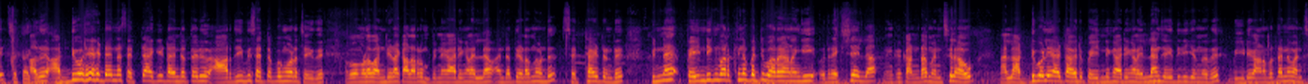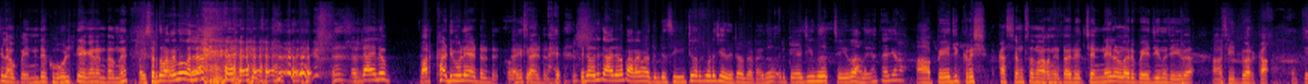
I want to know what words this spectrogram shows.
അത് അടിപൊളിയായിട്ട് തന്നെ സെറ്റ് ആക്കിയിട്ട് അതിന്റെ അകത്ത് ഒരു ആർ ജി ബി സെറ്റപ്പും കൂടെ ചെയ്ത്. അപ്പോൾ നമ്മുടെ വണ്ടിയുടെ കളറും പിന്നെ കാര്യങ്ങളെല്ലാം അതിന്റെ അകത്ത് സെറ്റ് സെറ്റായിട്ടുണ്ട് പിന്നെ പെയിന്റിങ് വർക്കിനെ പറ്റി പറയുകയാണെങ്കിൽ ഒരു രക്ഷയില്ല. നിങ്ങൾക്ക് കണ്ടാൽ മനസ്സിലാവും. നല്ല അടിപൊളിയായിട്ട് അവർ പെയിന്റ് കാര്യങ്ങളെല്ലാം ചെയ്തിരിക്കുന്നത്. വീട് കാണുമ്പോൾ തന്നെ മനസ്സിലാവും പെയിന്റിന്റെ ക്വാളിറ്റി എങ്ങനെ ഉണ്ടെന്ന്. പൈസ എടുത്ത് പറയുന്നതല്ല. എന്തായാലും വർക്ക് അടിപൊളിയായിട്ടുണ്ട്. നൈസായിട്ടുണ്ട് പിന്നെ ഒരു കാര്യം കൂടെ പറയാൻ പറ്റും സീറ്റ് വർക്ക് കൂടെ ചെയ്തിട്ടുണ്ട് കേട്ടോ. ഇത് ഒരു പേജിൽ നിന്ന് ചെയ്തതാണ്. ആ പേജ് ക്രിഷ് കസ്റ്റംസ് എന്ന് പറഞ്ഞിട്ട് ഒരു ചെന്നൈയിലുള്ള ഒരു പേജിൽ നിന്ന് ചെയ്ത സീറ്റ് വർക്കാ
